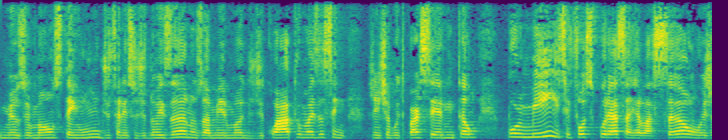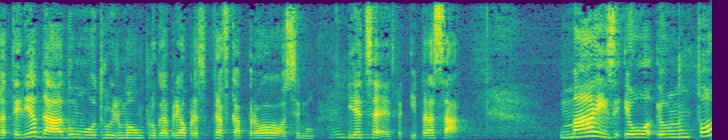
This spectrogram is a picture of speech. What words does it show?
meus irmãos, tem um diferença de dois anos, a minha irmã de quatro, mas assim, a gente é muito parceiro. Então, por mim, se fosse por essa relação, eu já teria dado um outro irmão para o Gabriel para ficar próximo uhum. e etc. E para Sá. Mas eu, eu não tô.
